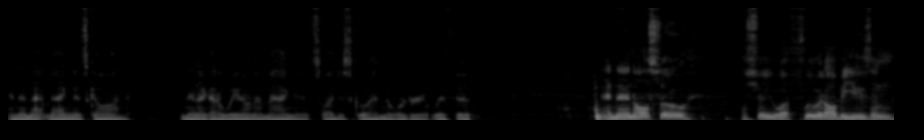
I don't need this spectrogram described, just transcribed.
and then that magnet's gone. And then I got to wait on a magnet. So I just go ahead and order it with it. And then also, I'll show you what fluid I'll be using.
